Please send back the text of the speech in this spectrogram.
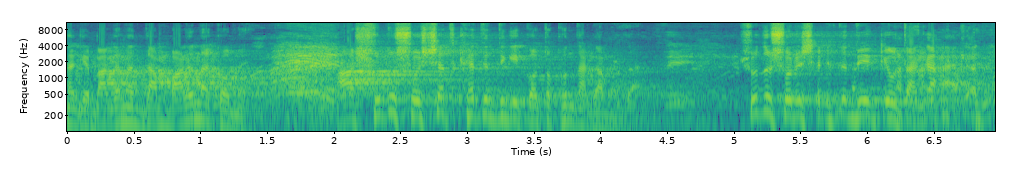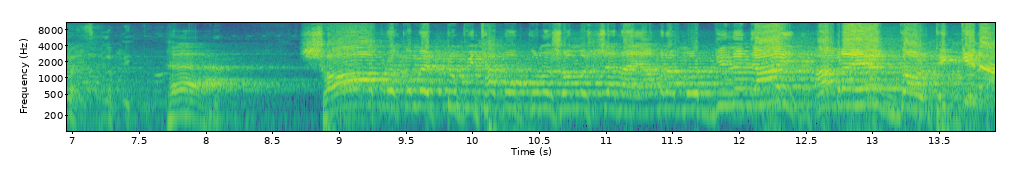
থাকে, বাগানের দাম বাড়ে না কমে? আর শুধু সরিষার ক্ষেতের দিকে কতক্ষণ তাকানো যায়? শুধু সরিষা ক্ষেতের দিকে কেউ তাকায়? হ্যাঁ। সব রকমের টুপি থাকুক, কোনো সমস্যা নাই। আমরা মসজিদে যাই, আমরা এক দল, ঠিক কিনা?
